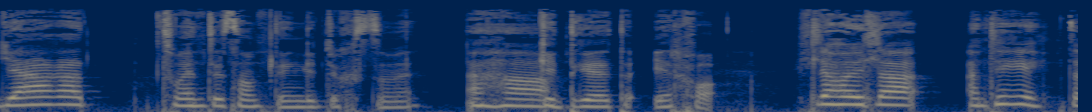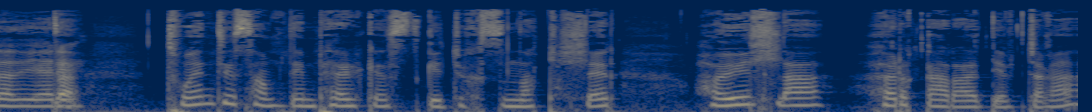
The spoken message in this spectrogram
яагаад 20 something гэж өгсөн бэ Аха. гэдгээд ярих уу. Эхлээ хоёлаа а тэгээ за яриа. 20 something podcast гэж өгсөн нь болохоор хоёулаа 20 гараад явж байгаа.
